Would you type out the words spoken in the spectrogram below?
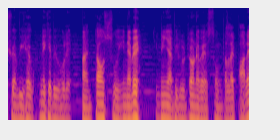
HYB height ကိုနှိပ်ခဲ့ပေးဖို့လေတောင်းဆိုရင်းနဲ့ပဲဒီနေ့ညဗီဒီယိုတောင်းနေပဲဆုံးသက်လိုက်ပါတယ်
